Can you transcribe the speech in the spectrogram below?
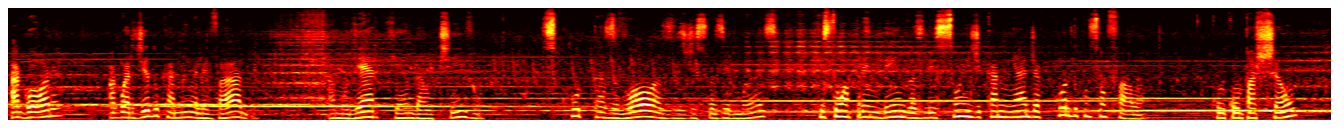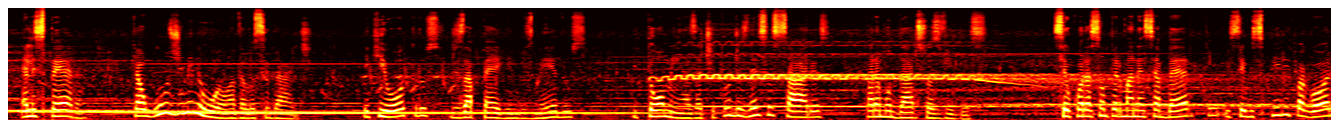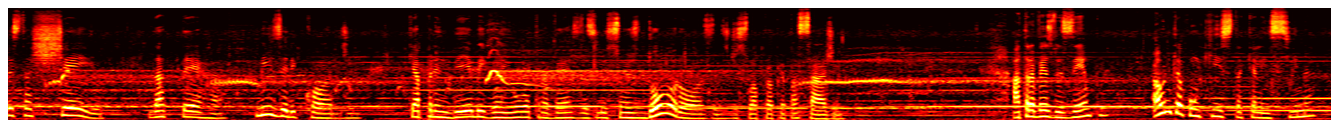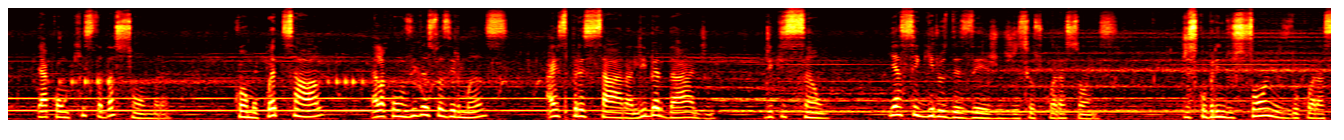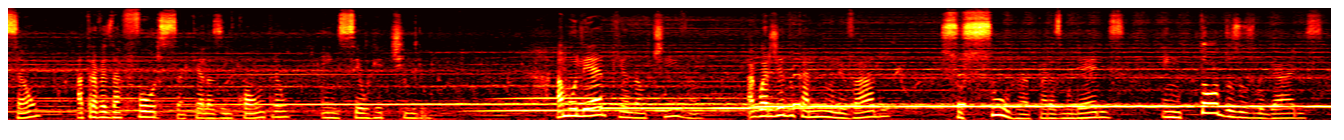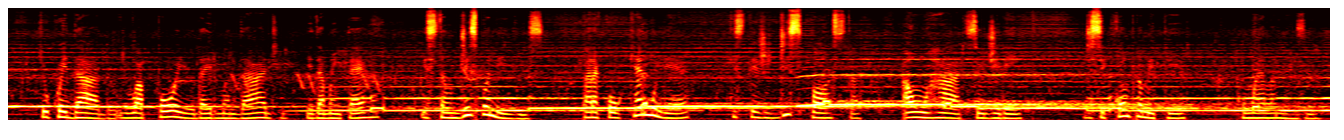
Agora, a guardia do caminho elevado, a mulher que anda altiva, escuta as vozes de suas irmãs que estão aprendendo as lições de caminhar de acordo com sua fala. Com compaixão, ela espera que alguns diminuam a velocidade e que outros desapeguem dos medos e tomem as atitudes necessárias para mudar suas vidas. Seu coração permanece aberto e seu espírito agora está cheio da terra misericórdia que aprendeu e ganhou através das lições dolorosas de sua própria passagem. Através do exemplo, a única conquista que ela ensina é a conquista da sombra. Como Quetzal, ela convida suas irmãs a expressar a liberdade de que são e a seguir os desejos de seus corações, descobrindo os sonhos do coração através da força que elas encontram em seu retiro. A mulher que anda altiva, a guardia do caminho elevado, sussurra para as mulheres em todos os lugares que o cuidado e o apoio da Irmandade e da Mãe Terra estão disponíveis para qualquer mulher que esteja disposta a honrar seu direito de se comprometer com ela mesma.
